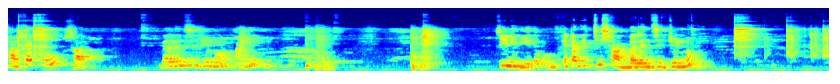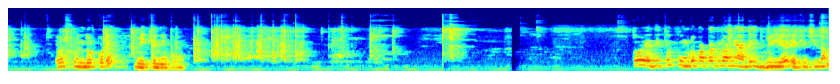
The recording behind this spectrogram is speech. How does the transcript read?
হালকা একটু স্বাদ ব্যালেন্সের জন্য আমি চিনি দিয়ে দেবো। এটা দিচ্ছি স্বাদ ব্যালেন্সের জন্য। এবার সুন্দর করে মেখে নেব। তো এদিকে কুমড়ো পাতাগুলো আমি আগেই ধুয়ে রেখেছিলাম।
